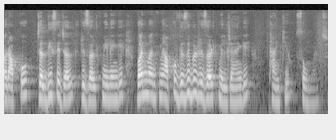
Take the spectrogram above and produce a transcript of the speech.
और आपको जल्दी से जल्द रिज़ल्ट मिलेंगे। वन मंथ में आपको विजिबल रिज़ल्ट मिल जाएँगे। थैंक यू सो मच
